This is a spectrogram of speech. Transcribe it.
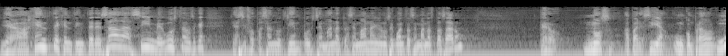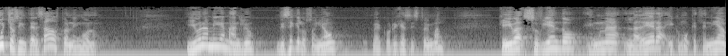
llegaba gente, gente interesada, sí, me gusta, no sé qué. Y así fue pasando tiempo, semana tras semana, yo no sé cuántas semanas pasaron, pero no aparecía un comprador. Muchos interesados, pero ninguno. Y una amiga Manglio dice que lo soñó, me corrige si estoy mal, que iba subiendo en una ladera y como que tenía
